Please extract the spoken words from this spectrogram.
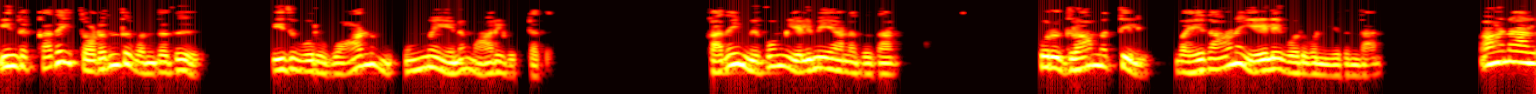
இந்த கதை தொடர்ந்து வந்தது இது ஒரு வாழும் உண்மை என மாறிவிட்டது. கதை மிகவும் எளிமையானதுதான். ஒரு கிராமத்தில் வயதான ஏழை ஒருவன் இருந்தான். ஆனால்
